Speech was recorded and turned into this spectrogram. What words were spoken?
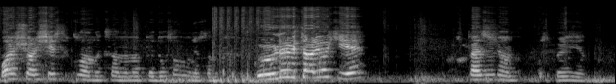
Var şu an şey kullandık sandım ben P90 kullanıyor sandım. Öyle bir tarıyor ki. Süpersiyon. Süpersiyon.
